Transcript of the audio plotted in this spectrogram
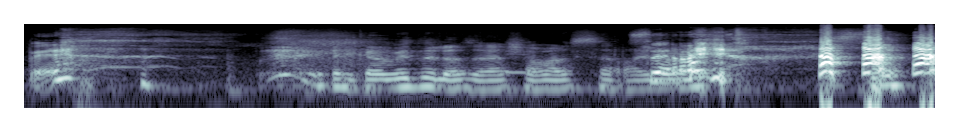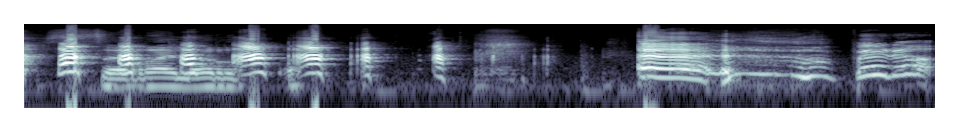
Pero, El capítulo se va a llamar Cerra el- orto. Cerra el orto. Pero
